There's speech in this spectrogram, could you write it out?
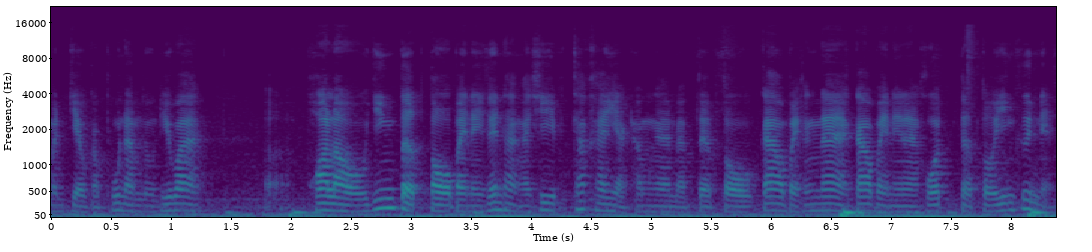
มันเกี่ยวกับผู้นำตรงที่ว่าออพอเรายิ่งเติบโตไปในเส้นทางอาชีพ ถ้าใครอยากทำงานแบบเติบโตก้าวไปข้างหน้าก้าวไปในอนาคต เติบโตยิ่งขึ้นเนี่ย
